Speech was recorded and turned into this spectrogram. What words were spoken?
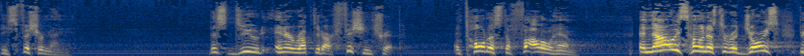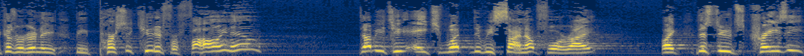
these fishermen? This dude interrupted our fishing trip and told us to follow him. And now he's telling us to rejoice because we're going to be persecuted for following him? WTH, what did we sign up for, right? Like, this dude's crazy,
